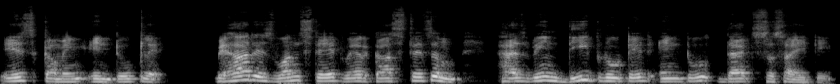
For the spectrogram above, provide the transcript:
is coming into play. Bihar is one state where casteism has been deep rooted into that society.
